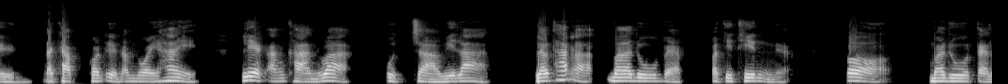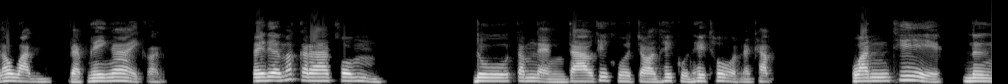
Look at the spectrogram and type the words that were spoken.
อื่นนะครับ คนอื่นอำนวยให้ เรียกอังคารว่า อุจจาวิราช แล้วถ้ามาดูแบบปฏิทินเนี่ยก็มาดูแต่ละวันแบบง่ายๆก่อน ในเดือนมกราคม ดูตำแหน่งดาวที่โคจรให้คุณให้โทษนะครับ วันที่ หนึ่ง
